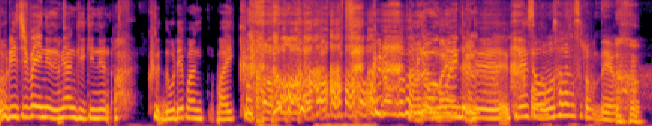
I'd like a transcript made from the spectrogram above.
우리 집에 있는 음향 기기는 그 노래방 마이크 그런 거밖에 없는데 마이크. 네, 어, 그래서 너무 사랑스럽네요.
